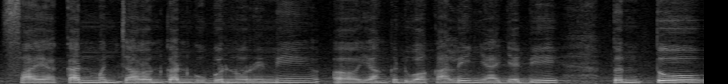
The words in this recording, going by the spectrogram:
saya kan mencalonkan gubernur ini e, yang kedua kalinya. Jadi tentu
